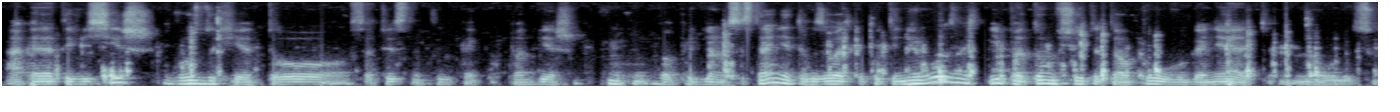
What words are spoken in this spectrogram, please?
а когда ты висишь в воздухе, то, соответственно, ты как подвешен в определенном состоянии, это вызывает какую-то нервозность, и потом всю эту толпу выгоняет на улицу.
